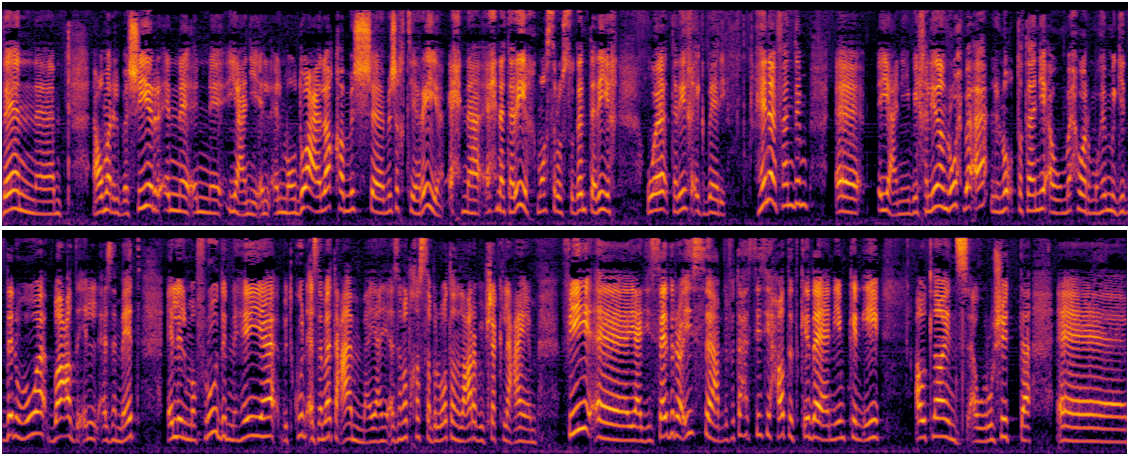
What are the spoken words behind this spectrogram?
السودان آه، عمر البشير إن إن يعني ال- الموضوع علاقة مش مش اختيارية. إحنا إحنا تاريخ مصر والسودان تاريخ وتاريخ إجباري. هنا يا فندم آه، يعني بيخلينا نروح بقى لنقطة تانية أو محور مهم جدا وهو بعض الأزمات اللي المفروض إن هي بتكون أزمات عامة يعني أزمات خاصة بالوطن العربي بشكل عام. في آه، يعني السيد الرئيس عبد الفتاح السيسي حاطط كده يعني يمكن إيه outlines أو روشتة آه،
